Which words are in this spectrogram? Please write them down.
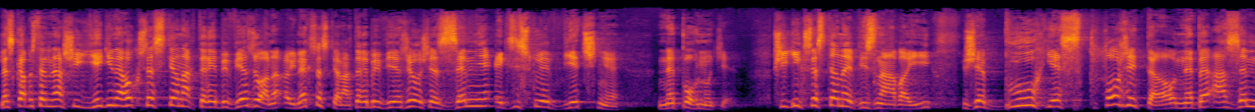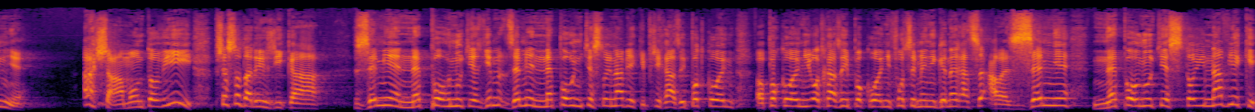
Dneska byste nenašli jediného křesťana, který by věřil, a ne, nekřesťana, který by věřil, že země existuje věčně, nepohnutě. Všichni křesťané vyznávají, že Bůh je stvořitel nebe a země. A Šámon to ví. Přesto tady říká, země nepohnutě, země nepohnutě stojí na věky. Přichází pokolení, pokolení, odcházejí pokolení, furt se mění generace, ale země nepohnutě stojí na věky.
